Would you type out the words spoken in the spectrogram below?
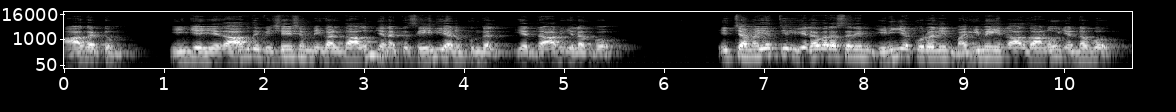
ஆகட்டும் இங்கே ஏதாவது விசேஷம் நிகழ்ந்தாலும் எனக்கு செய்தி அனுப்புங்கள் என்றார் இளங்கோ. இச்சமயத்தில் இளவரசரின் இனிய குரலின் மகிமையினால்தானோ என்னவோ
